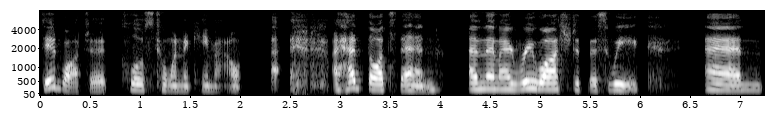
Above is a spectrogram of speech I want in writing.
did watch it close to when it came out. I, had thoughts then, and then I rewatched it this week, and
